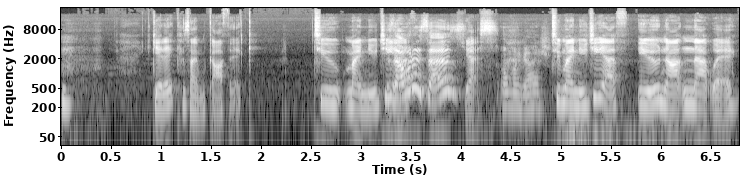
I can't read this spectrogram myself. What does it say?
Get it? Because I'm gothic. To my new GF. Is that what it says? Yes. Oh my gosh. To my new GF, ew, not in that way.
